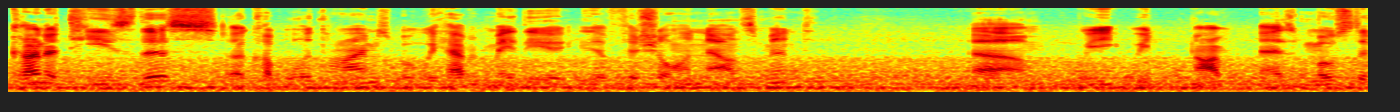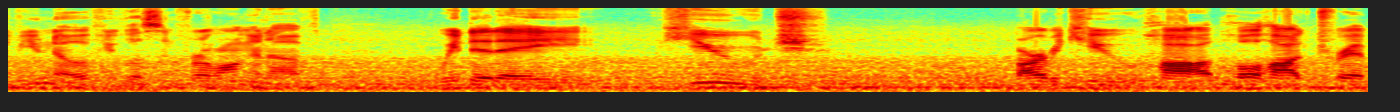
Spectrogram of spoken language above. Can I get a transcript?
kind of teased this a couple of times, but we haven't made the, the official announcement. Um, we, we um, as most of you know, if you've listened for long enough, we did a huge barbecue hog, whole hog trip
